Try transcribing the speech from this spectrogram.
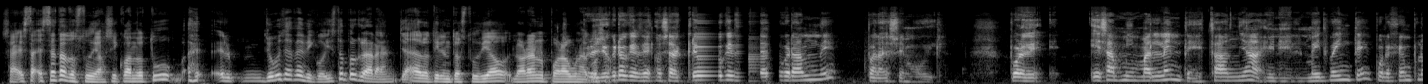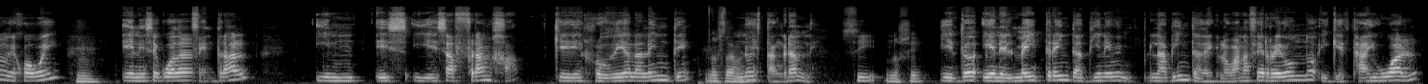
O sea, está, está todo estudiado. Si cuando tú... el- yo ya te digo, ¿y esto por qué lo harán? Ya lo tienen todo estudiado, lo harán por alguna Pero cosa. yo creo que, o sea, creo que es demasiado grande para ese móvil. Porque esas mismas lentes están ya en el Mate 20, por ejemplo, de Huawei, Mm. en ese cuadro central, y, es, y esa franja que rodea la lente No no es tan grande. Sí, no sé. Y, ento- y en el Mate 30 tiene la pinta de que lo van a hacer redondo y que está igual,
